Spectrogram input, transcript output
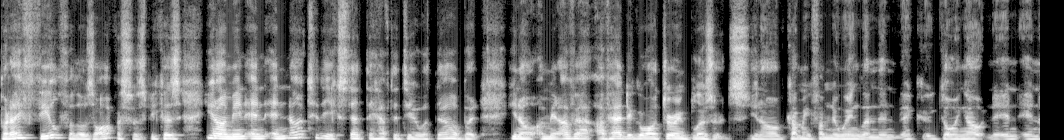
but I feel for those officers because you know, I mean, and and not to the extent they have to deal with now, but you know, I mean, I've I've had to go out during blizzards, you know, coming from New England and, going out in in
